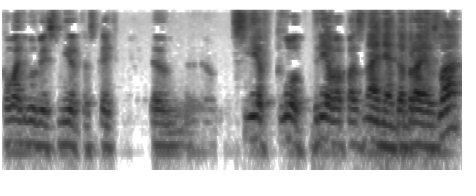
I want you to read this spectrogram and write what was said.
повалил весь мир, так сказать, эм, съев плод древа познания добра и зла,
